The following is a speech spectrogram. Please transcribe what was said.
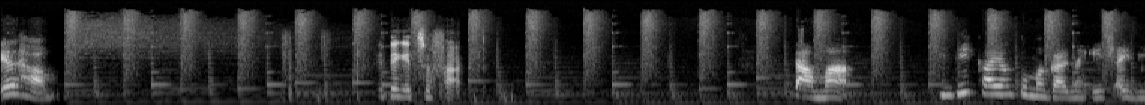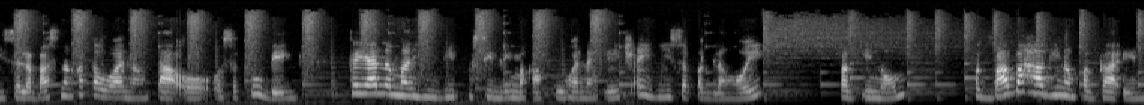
Ilham, I think it's a fact. tama. Hindi kayang tumagal ng HIV sa labas ng katawan ng tao o sa tubig, kaya naman hindi posibleng makakuha ng HIV sa paglangoy, pag-inom, pagbabahagi ng pagkain,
